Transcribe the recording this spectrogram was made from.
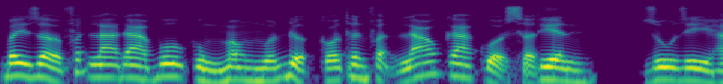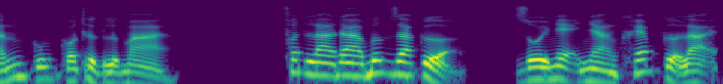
Bây giờ phất la đa vô cùng mong muốn được có thân phận lão ca của sở thiên, dù gì hắn cũng có thực lực mà. Phất la đa bước ra cửa, rồi nhẹ nhàng khép cửa lại,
